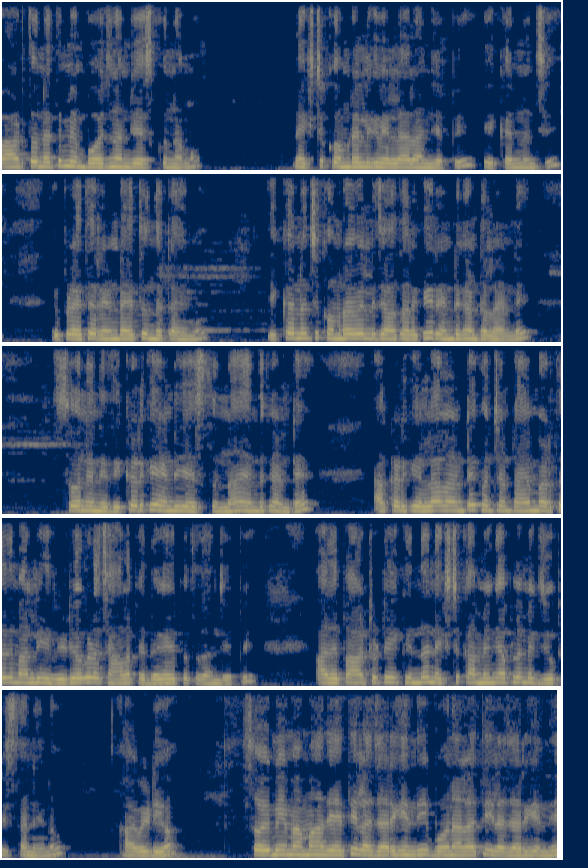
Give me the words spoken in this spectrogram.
వాటితోనైతే మేము భోజనం చేసుకున్నాము. నెక్స్ట్ కొమరవెల్లికి వెళ్ళాలని చెప్పి ఇక్కడ నుంచి. ఇప్పుడైతే రెండు అవుతుంది టైము ఇక్కడ నుంచి కొమరవెల్లి జాతరకి రెండు గంటలండి. సో నేను ఇది ఇక్కడికే ఎండ్ చేస్తున్నా. ఎందుకంటే అక్కడికి వెళ్ళాలంటే కొంచెం టైం పడుతుంది. మళ్ళీ ఈ వీడియో కూడా చాలా పెద్దగా అయిపోతుంది అని చెప్పి. అది పార్ట్ టూ కింద నెక్స్ట్ కమింగ్ అప్లో మీకు చూపిస్తాను నేను. ఆ వీడియో. సో మేము అమ్మ అదైతే అయితే ఇలా జరిగింది బోనాలు అయితే ఇలా జరిగింది.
